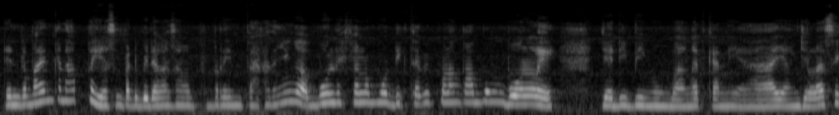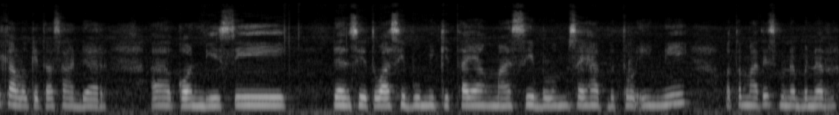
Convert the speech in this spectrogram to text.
Dan kemarin kenapa ya sempat dibedakan sama pemerintah? Katanya nggak boleh kalau mudik tapi pulang kampung boleh. Jadi bingung banget kan ya. Yang jelas sih kalau kita sadar uh, kondisi dan situasi bumi kita yang masih belum sehat betul ini otomatis benar-benar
